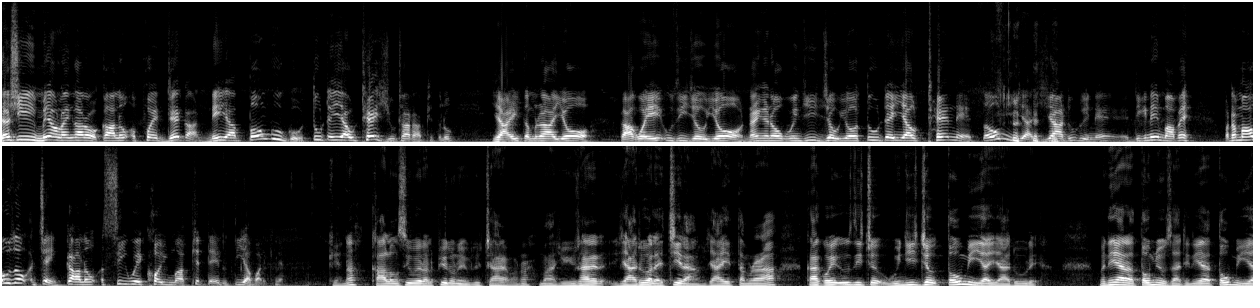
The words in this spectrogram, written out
လက်ရှိမင်းအောင်လိုင်းကတော့ကာလုံးအဖွဲ့တက်ကနေရာ3ခုကိုသူတယောက်တည်းယူထားတာဖြစ်တယ်လို့ယာယီသမရရောကာကွယ်ရေးဦးစီးချုပ်ရောနိုင်ငံတော်ဝန်ကြီးချုပ်ရောသူတယောက်တည်းနဲ့သုံးညီရယာတုတွေနဲ့ဒီကနေ့မှာပဲပထမဦးဆုံးအကြိမ်ကာလုံးအစည်းအဝေးခေါ်ယူမှာဖြစ်တယ်လို့သိရပါတယ်ခင်ဗျကဲနော်ကာလုံစီဝေးတော့ပြုတ်လို့နေပြီလို့ကြားတယ်ပါနော်။အမှယူထားတဲ့ယာဒူကလည်းကြည်လာအောင်ယာယီတမရာကာကွယ်ဦးစီးချုပ်ဝင်းကြီးချုပ်3မီရယာဒူတဲ့။မနေ့ကတော့3မျိုးစားဒီနေ့က3မီရ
